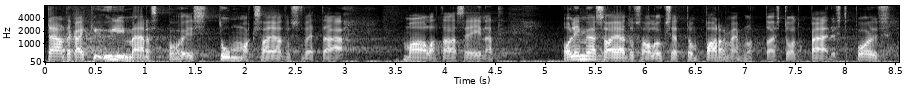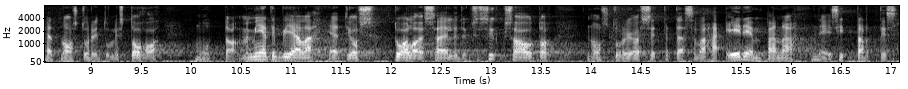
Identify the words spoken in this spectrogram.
Täältä kaikki ylimääräistä pois, tummaksi ajatus vetää, maalataan seinät. Oli myös ajatus aluksi, että on paremmin ottaisi tuolta päädystä pois, että nosturi tulisi tohon, mutta mä mietin vielä, että jos tuolla olisi säilytyksessä yksi auto, nosturi olisi sitten tässä vähän edempänä, niin ei sitten tarvitsisi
